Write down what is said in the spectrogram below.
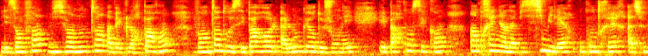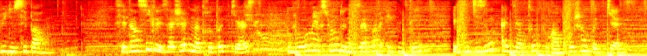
Les enfants, vivant longtemps avec leurs parents, vont entendre ces paroles à longueur de journée et par conséquent imprègnent un avis similaire ou contraire à celui de ses parents. C'est ainsi que s'achève notre podcast. Nous vous remercions de nous avoir écoutés et vous disons à bientôt pour un prochain podcast.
